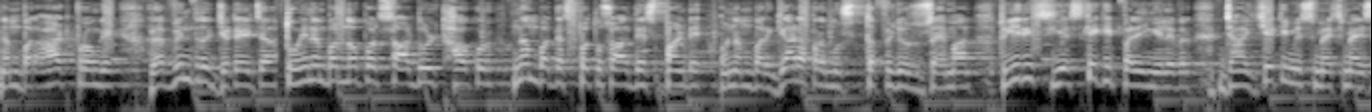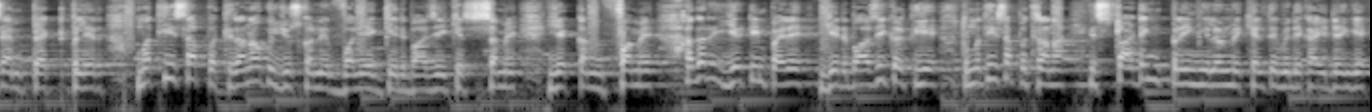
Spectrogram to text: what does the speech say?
नंबर आठ पर होंगे। रविंद्र जडेजा तो वही नंबर नौ पर शार्दुल ठाकुर, नंबर दस पर तुषार देश पांडे और नंबर ग्यारह पर मुस्तफिजुर रहमान। तो ये सीएसके की प्लेइंग इलेवन जहाँ ये टीम इस मैच में ऐसा इंपैक्ट प्लेयर मथीसा पथिराना को यूज़ करने वाली है गेंदबाजी के समय। ये कन्फर्म है। अगर ये टीम पहले गेंदबाजी करती है तो Matheesha Pathirana starting playing eleven में खेलते हुए दिखाई देंगे।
